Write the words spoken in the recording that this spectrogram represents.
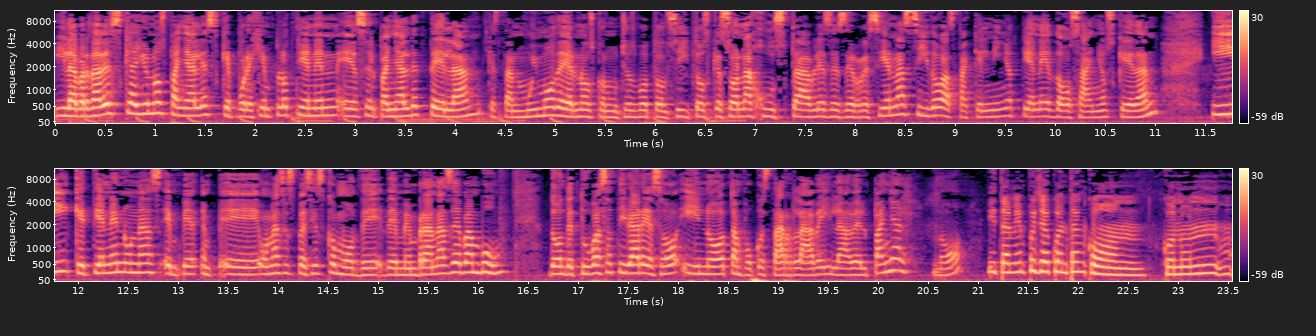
y la verdad es que hay unos pañales que, por ejemplo, tienen, es el pañal de tela, que están muy modernos, con muchos botoncitos, que son ajustables desde recién nacido hasta que el niño tiene dos años quedan, y que tienen unas, eh, unas especies como de, de membranas de bambú, donde tú vas a tirar eso y no tampoco estar lave y lave el pañal, ¿no? Y también pues ya cuentan con, con un,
